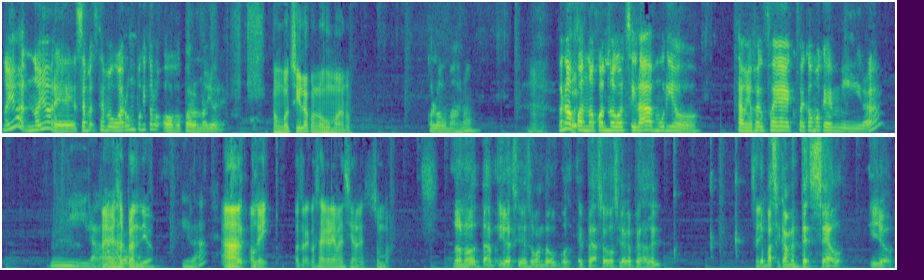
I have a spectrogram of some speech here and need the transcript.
No, yo, no lloré. Se, me- se me jugaron un poquito los ojos, pero no lloré. Con Godzilla o con los humanos. Con los humanos. No. Bueno, Pues- cuando, cuando Godzilla murió, también fue, fue, fue como que, mira, mira. A mí me sorprendió. Mira. Ah, ok. Pues Otra cosa que quería mencionar. Zumba. No, no, iba a decir eso cuando el pedazo de Godzilla que empieza a hacer. Sí. Que básicamente es Cell. Y yo.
